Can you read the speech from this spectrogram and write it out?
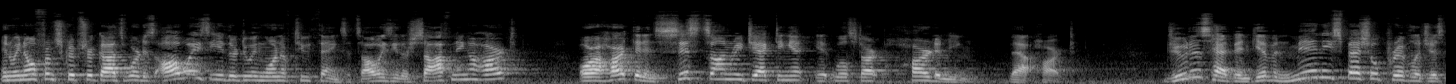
And we know from Scripture God's word is always either doing one of two things. It's always either softening a heart, or a heart that insists on rejecting it, it will start hardening that heart. Judas had been given many special privileges,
